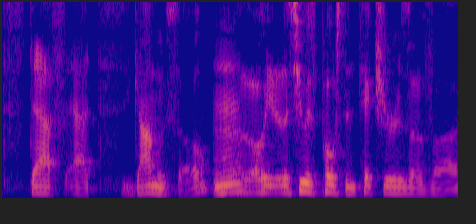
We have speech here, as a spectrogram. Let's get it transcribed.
staff at Gamuso. Mm-hmm. uh, oh, she was posting pictures of uh,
